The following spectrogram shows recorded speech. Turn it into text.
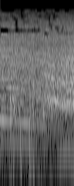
Ooh.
